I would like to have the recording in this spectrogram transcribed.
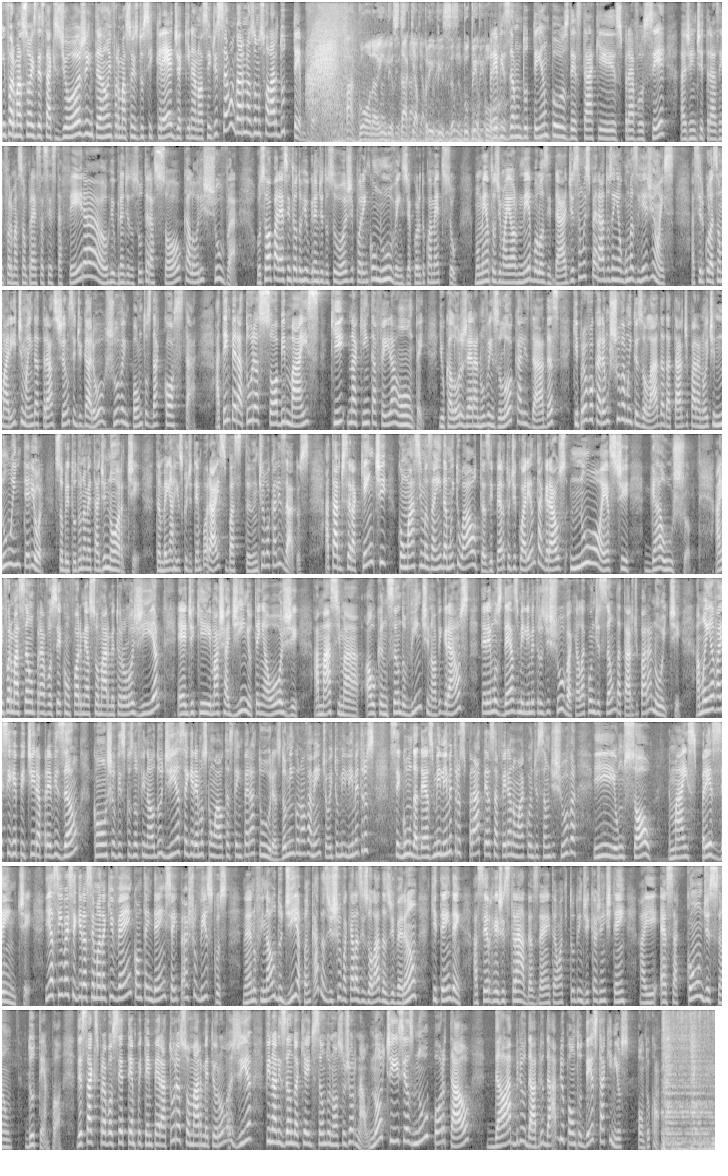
Informações, destaques de hoje, então, informações do Cicred aqui na nossa edição. Agora nós vamos falar do tempo. Agora em destaque a previsão do tempo. Previsão do tempo, os destaques para você. A gente traz a informação para essa sexta-feira. O Rio Grande do Sul terá sol, calor e chuva. O sol aparece em todo o Rio Grande do Sul hoje, porém com nuvens, de acordo com a Metsul. Momentos de maior nebulosidade são esperados em algumas regiões. A circulação marítima ainda traz chance de garoa ou chuva em pontos da costa. A temperatura sobe mais que na quinta-feira ontem. E o calor gera nuvens localizadas que provocarão chuva muito isolada da tarde para a noite no interior, sobretudo na metade norte. Também há risco de temporais bastante localizados. A tarde será quente, com máximas ainda muito altas e perto de 40 graus no oeste gaúcho. A informação para você, conforme a Somar Meteorologia, é de que Machadinho tenha hoje a máxima alcançando 29 graus, teremos 10 milímetros de chuva, aquela condição da tarde para a noite. Amanhã vai se repetir a previsão, com chuviscos no final do dia, seguiremos com altas temperaturas. Domingo, novamente, 8 milímetros, segunda, 10 milímetros, para terça-feira não há condição de chuva e um sol mais presente. E assim vai seguir a semana que vem, com tendência aí para chuviscos. Né? No final do dia, pancadas de chuva, aquelas isoladas de verão, que tendem a ser registradas. Né? Então, aqui tudo indica a gente tem aí essa condição do tempo. Destaques para você: tempo e temperatura, somar meteorologia. Finalizando aqui a edição do nosso jornal. Notícias no portal www.destaquenews.com.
